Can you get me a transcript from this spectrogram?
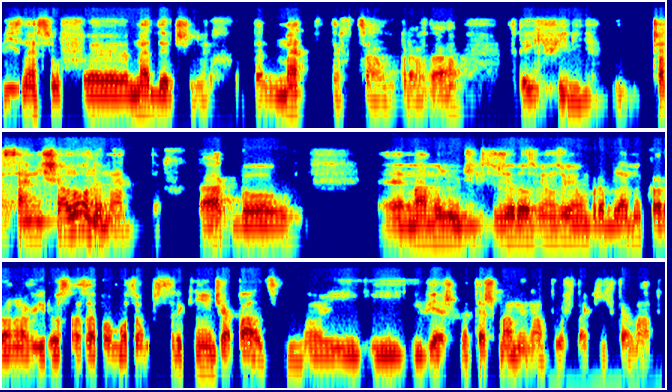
biznesów medycznych, ten medtech cały, prawda, w tej chwili. Czasami szalony medtech, tak, bo mamy ludzi, którzy rozwiązują problemy koronawirusa za pomocą pstryknięcia palcem. No i, i, i wiesz, my też mamy napływ takich tematów.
